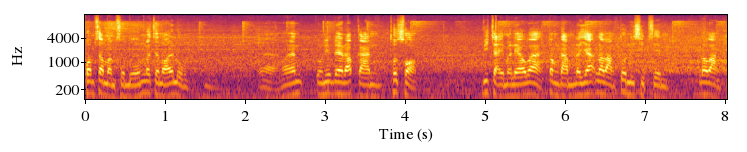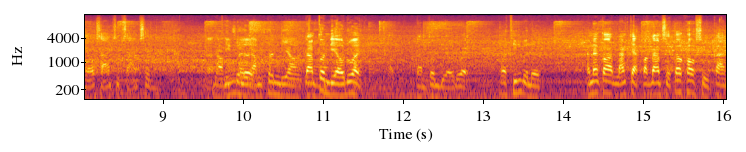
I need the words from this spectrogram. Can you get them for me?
ความสม่ำเสมอมันก็จะน้อยลงอ่าเพราะฉะนั้นตรงนี้ได้รับการทดสอบวิจัยมาแล้วว่าต้องดำระยะระหว่างต้นนี่10เซนระหว่างแถว 33เซนอ่าทิ้งดำไปเซนเลยดำต้นเดียวดำต้นเดียวด้วยครับดำต้นเดียวด้วย ก็ทิ้งไปเลย อันนั้นก็หลังจากปักดำเสร็จก็เข้าสู่การ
